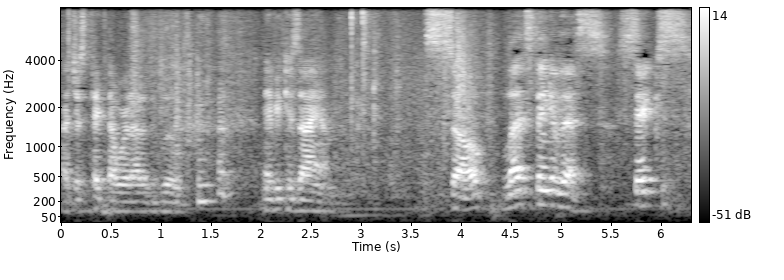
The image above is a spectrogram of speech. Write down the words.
I just picked that word out of the blue. Maybe because I am. So let's think of this: six,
